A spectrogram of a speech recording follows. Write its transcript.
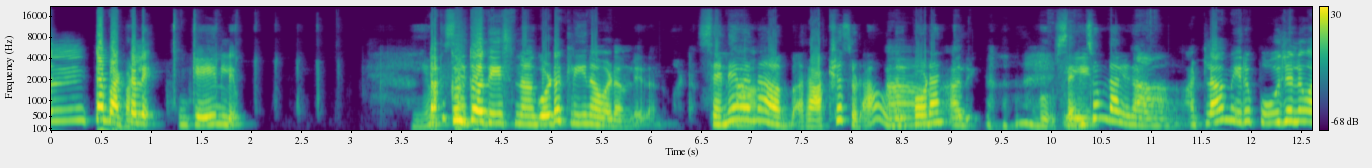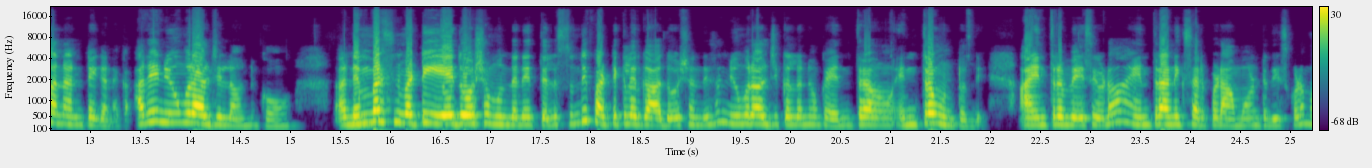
అంతా బట్టలే. ఇంకేం లేవు. టక్కులతో తీసినా కూడా క్లీన్ అవ్వడం లేదన్నమాట. శని ఏమైనా రాక్షసుడా వదిలిపోవడానికి? అది. సెన్స్ ఉండాలి అట్లా మీరు పూజలు అని అంటే గనక అదే న్యూమరాలజీలో అనుకో నెంబర్స్ని బట్టి ఏ దోషం ఉందనేది తెలుస్తుంది. పర్టికులర్గా ఆ దోషం తీసి న్యూమరాలజికల్ అని ఒక యంత్రం యంత్రం ఉంటుంది. ఆ యంత్రం వేసేయడం ఆ యంత్రానికి సరిపడా అమౌంట్ తీసుకోవడం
